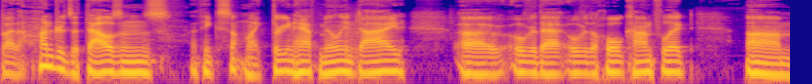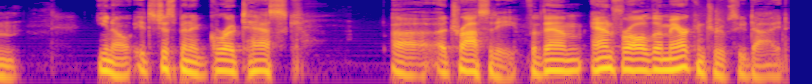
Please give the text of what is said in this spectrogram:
by the hundreds of thousands. I think something like three and a half million died uh, over that over the whole conflict. Um, you know, it's just been a grotesque uh, atrocity for them and for all the American troops who died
